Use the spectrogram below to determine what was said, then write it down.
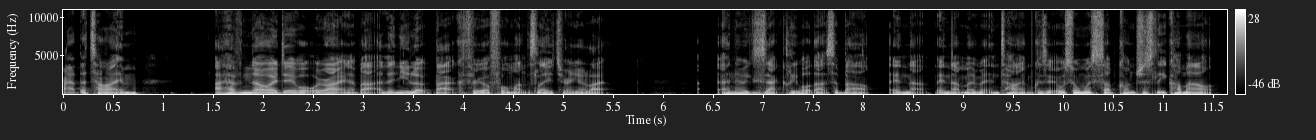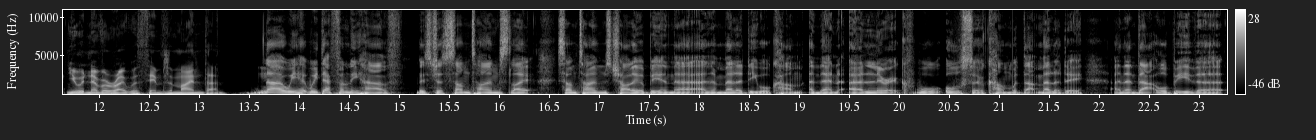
at the time, I have no idea what we're writing about. And then you look back three or four months later and you're like, I know exactly what that's about in that in that moment in time because it was almost subconsciously come out. You would never write with themes in mind then. No, we we definitely have. It's just sometimes like sometimes Charlie will be in there and a melody will come and then a lyric will also come with that melody and then that will be the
